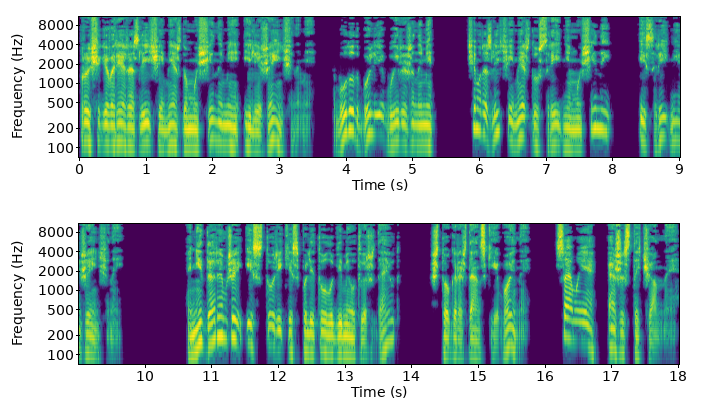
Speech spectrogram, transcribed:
Проще говоря, различия между мужчинами или женщинами будут более выраженными, чем различия между средним мужчиной и средней женщиной. Недаром же историки с политологами утверждают, что гражданские войны самые ожесточенные.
